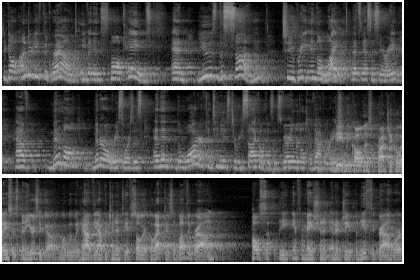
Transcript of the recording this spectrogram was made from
to go underneath the ground, even in small caves, and use the sun to bring in the light that's necessary, have minimal mineral resources, and then the water continues to recycle because there's very little evaporation. Indeed, we call this Project Oasis many years ago, where we would have the opportunity of solar collectors above the ground pulse the information and energy beneath the ground where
